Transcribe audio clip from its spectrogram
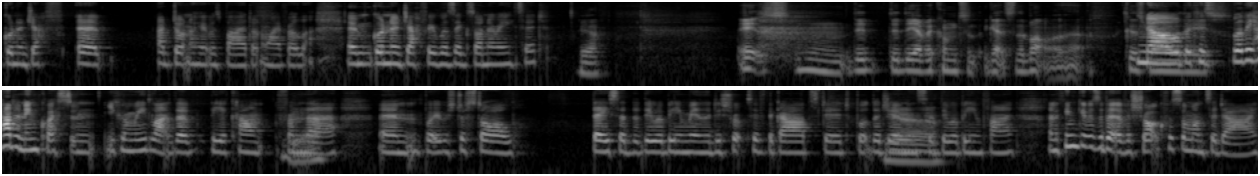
Gunner Jeff. Uh, I don't know who it was by. I don't know why I wrote that. Um, Gunner Jeffrey was exonerated. yeah. It's hmm, did did they ever come to get to the bottom of it? Cause No, because these- well, they had an inquest, and you can read like the the account from Yeah. there. Um, but it was just all. They said that they were being really disruptive. The guards did, but the Germans Yeah. said they were being fine. And I think it was a bit of a shock for someone to die.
